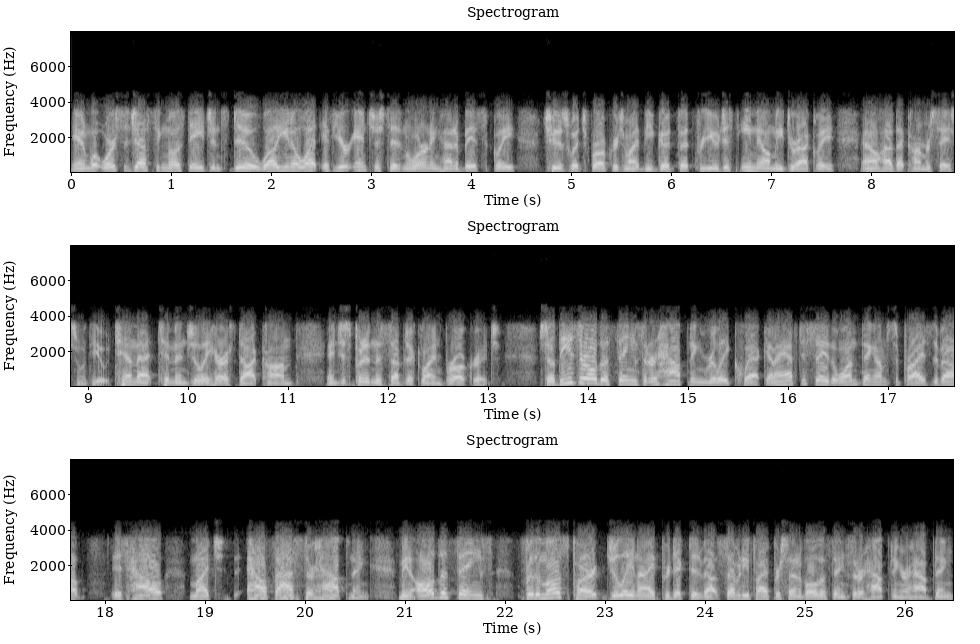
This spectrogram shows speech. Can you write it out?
and what we're suggesting most agents do, well, you know what? If you're interested in learning how to basically choose which brokerage might be a good fit for you, just email me directly, and I'll have that conversation with you. Tim at timandjulieharris.com, and just put in the subject line brokerage brokerage. So these are all the things that are happening really quick. And I have to say the one thing I'm surprised about is how much how fast they're happening. I mean all the things for the most part, Julie and I predicted about 75% of all the things that are happening are happening.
